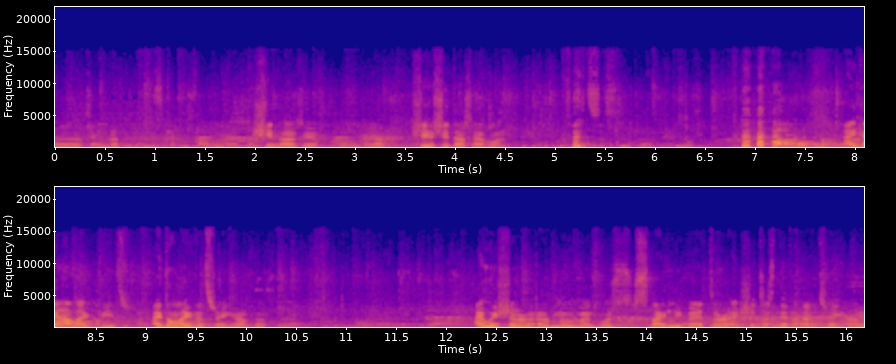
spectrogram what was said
uh, chain grab against Captain Falcon? She does, yeah. Yeah? She, she does have one. That's so stupid. I kind of like Peach. I don't like the train grab though. I wish her, her movement was slightly better and she just didn't have train grab.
